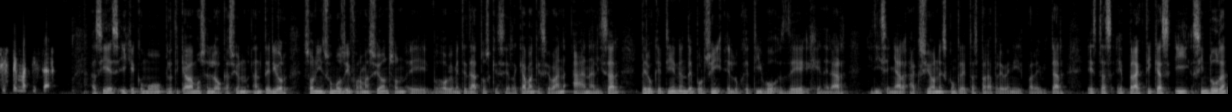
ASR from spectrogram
sistematizar. Así es, y que como platicábamos en la ocasión anterior, son insumos de información, son eh, obviamente datos que se recaban, que se van a analizar, pero que tienen de por sí el objetivo de generar y diseñar acciones concretas para prevenir, para evitar estas eh, prácticas y sin duda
